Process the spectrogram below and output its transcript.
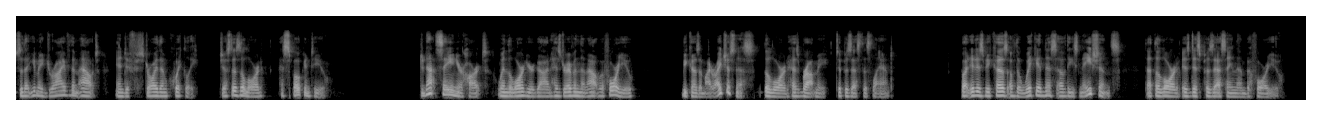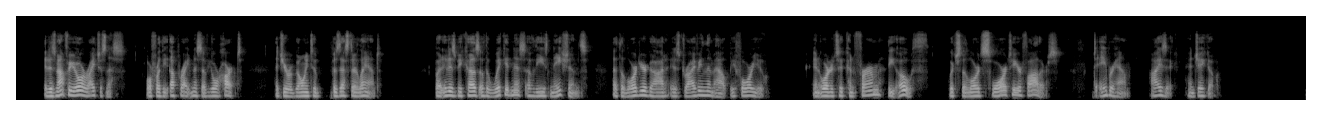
so that you may drive them out and destroy them quickly, just as the Lord has spoken to you. Do not say in your heart, when the Lord your God has driven them out before you, Because of my righteousness, the Lord has brought me to possess this land. But it is because of the wickedness of these nations that the Lord is dispossessing them before you. It is not for your righteousness or for the uprightness of your heart that you are going to possess their land, but it is because of the wickedness of these nations that the Lord your God is driving them out before you, in order to confirm the oath which the Lord swore to your fathers, to Abraham, Isaac, and Jacob.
